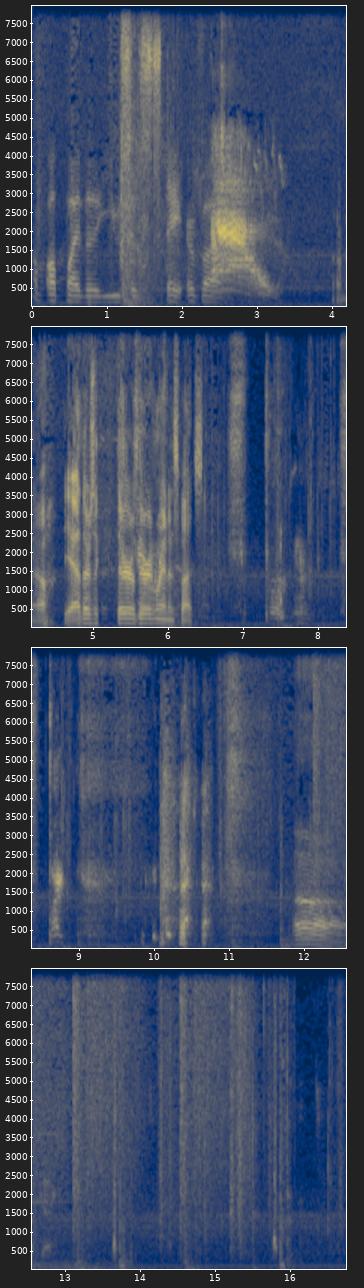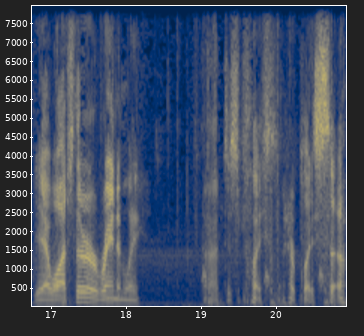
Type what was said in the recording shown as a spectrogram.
I'm up by the use of state of uh, Oh no. Yeah, there's a they're they're in random spots. Spike. Oh, okay. Yeah, watch. They're randomly uh, displaced in her place. So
